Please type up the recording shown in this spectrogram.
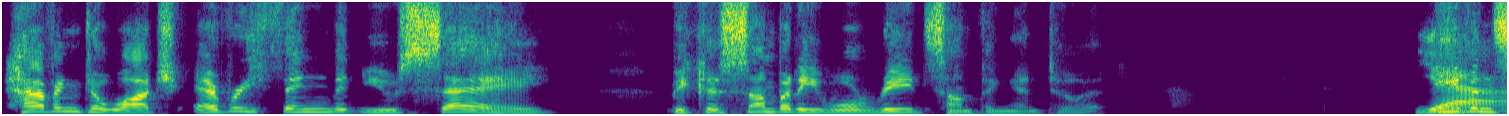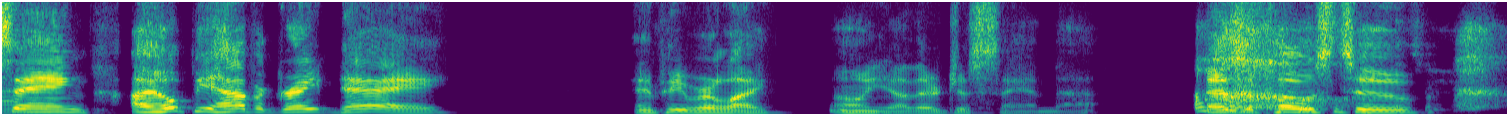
having to watch everything that you say because somebody will read something into it. Yeah. even saying i hope you have a great day and people are like oh yeah they're just saying that as opposed to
